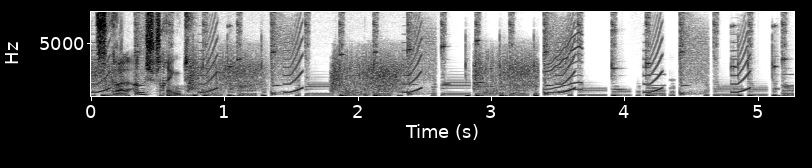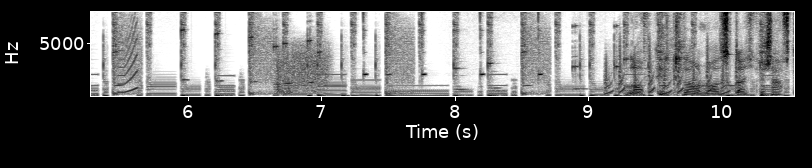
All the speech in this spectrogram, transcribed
Ist gerade anstrengend. Lauf, Kid Clown, du hast es gleich geschafft.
